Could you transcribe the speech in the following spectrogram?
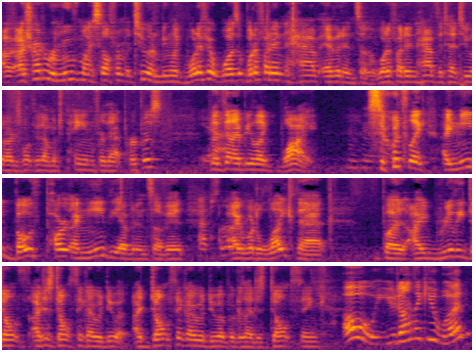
I, I try to remove myself from it too, and being like, what if it was? What if I didn't have evidence of it? What if I didn't have the tattoo and I just went through that much pain for that purpose? Yeah. But then I'd be like, why? So it's like I need both part. I need the evidence of it. Absolutely. I would like that, but I really don't. I just don't think I would do it. I don't think I would do it because I just don't think. Oh, you don't think you would?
